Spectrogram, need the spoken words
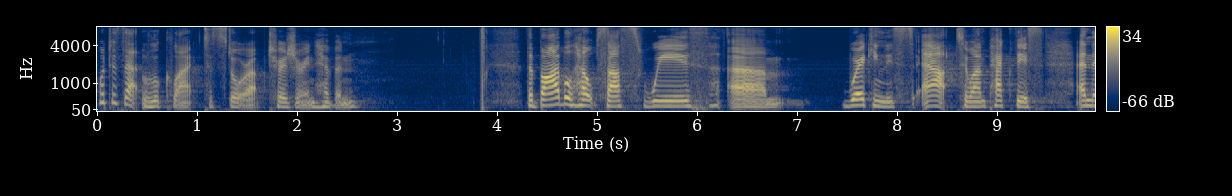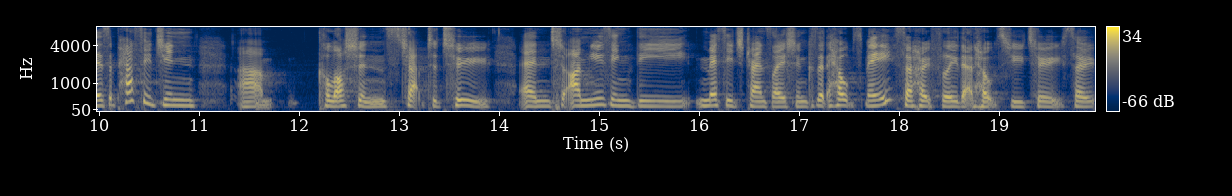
What does that look like to store up treasure in heaven? The Bible helps us with um, working this out to unpack this. And there's a passage in um, Colossians chapter 2, and I'm using the message translation because it helps me, so hopefully that helps you too. So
